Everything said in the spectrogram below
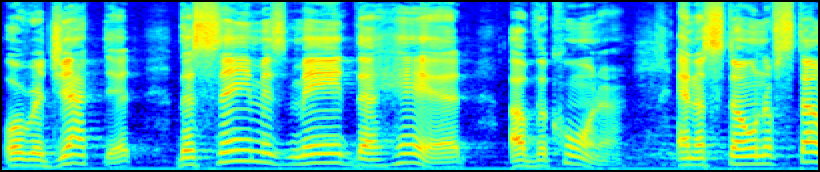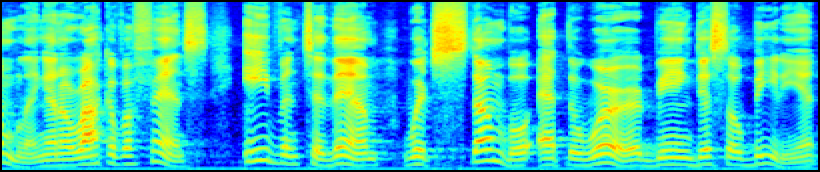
or rejected, the same is made the head of the corner, and a stone of stumbling, and a rock of offense, even to them which stumble at the word, being disobedient,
